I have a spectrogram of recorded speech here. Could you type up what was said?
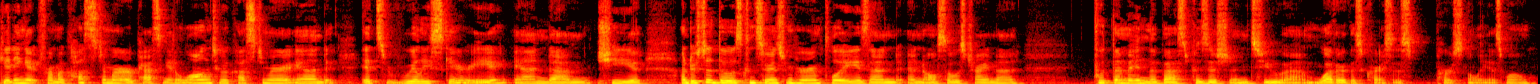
getting it from a customer or passing it along to a customer, and it's really scary. And um, she understood those concerns from her employees and, and also was trying to put them in the best position to um, weather this crisis personally as well.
